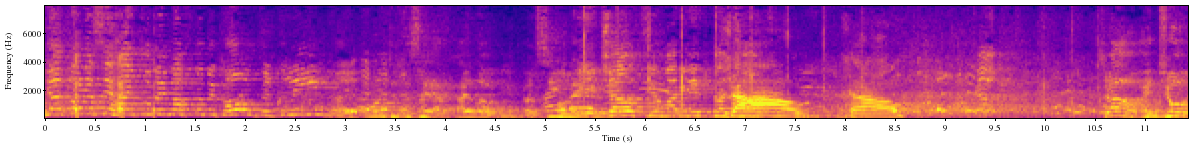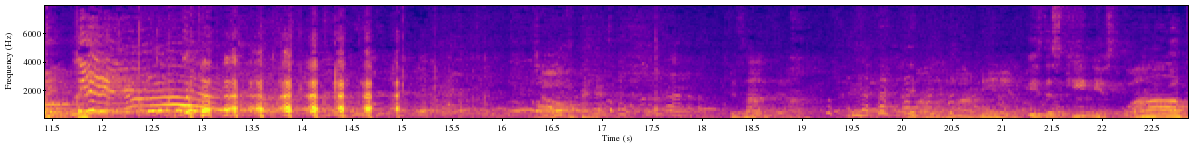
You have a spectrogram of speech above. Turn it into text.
You're gonna say hi to them after the concert, leave. I wanted to say I, I love you. I'll see you Okay, later. ciao zia Marietta. Ciao. Ciao. Ciao, enjoy. Pesante, eh? Mamma mia. He's the skinniest one. Mamma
